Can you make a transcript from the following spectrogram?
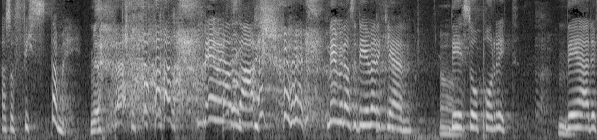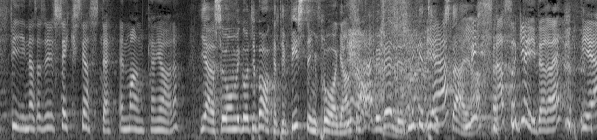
Alltså fista mig. Nej men alltså, nej men alltså det är verkligen, det är så porrigt. Mm. Det är det finaste, alltså det sexigaste en man kan göra. Ja, så om vi går tillbaka till fistingfrågan så har vi väldigt mycket tips där ja. lyssna så glider det. Ja.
